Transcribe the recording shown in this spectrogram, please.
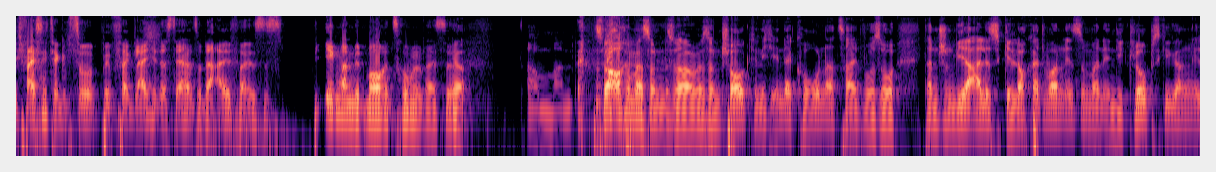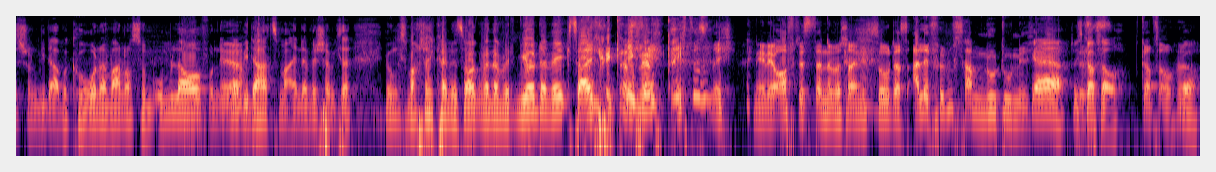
ich weiß nicht, da gibt es so Vergleiche, dass der halt so der Alpha ist, ist irgendwann mit Moritz Rummel, weißt du? Ja. Oh Mann. Das war auch immer so, ein- das war immer so ein Joke, den ich in der Corona-Zeit, wo so dann schon wieder alles gelockert worden ist und man in die Clubs gegangen ist schon wieder, aber Corona war noch so im Umlauf und Ja. immer wieder hat es mal einen erwischt, habe ich gesagt, Jungs, macht euch keine Sorgen, wenn ihr mit mir unterwegs seid, Kriegt das nicht. kriegt das nicht. Nee, der oft ist dann wahrscheinlich so, dass alle fünf haben, nur du nicht. Ja, ja, das, gab's ist- auch. Gab's auch, ja. Ja,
